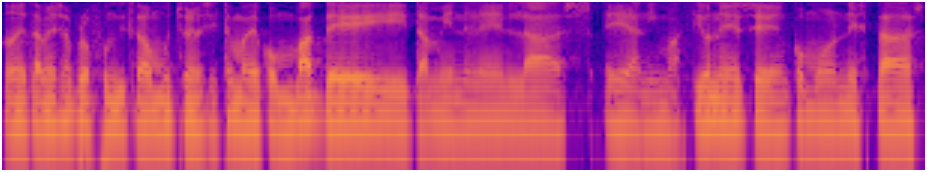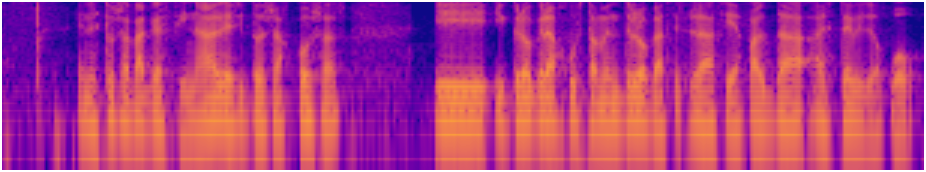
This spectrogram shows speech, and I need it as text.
donde también se ha profundizado mucho en el sistema de combate y también en, las eh, animaciones, en, como en estas, en estos ataques finales y todas esas cosas. Y, creo que era justamente lo que le hacía falta a este videojuego.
